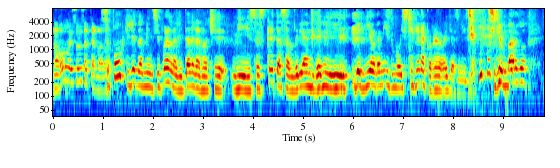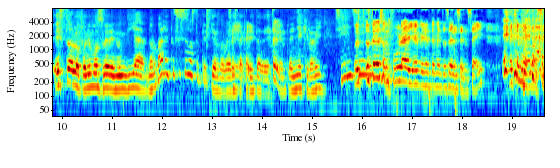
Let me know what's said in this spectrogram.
No, eso es aterrador. Supongo que yo también, si fuera la mitad de la noche, mis excretas saldrían de mi, de mi organismo y se echarían a correr a ellas mismas. Sin embargo, esto lo podemos ver en un día normal, entonces es bastante tierno ver Sí, esta carita de la niña que lo ve. Sí, Ustedes son Fura y yo evidentemente soy el sensei. Dejémoslo así.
